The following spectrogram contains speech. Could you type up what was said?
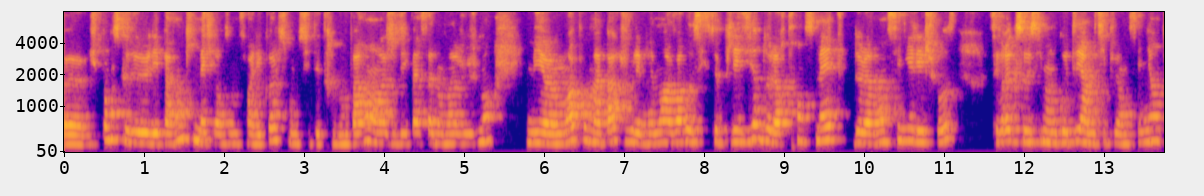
euh, je pense que les parents qui mettent leurs enfants à l'école sont aussi des très bons parents. Hein. Je ne dis pas ça dans un jugement. Mais euh, moi, pour ma part, je voulais vraiment avoir aussi ce plaisir de leur transmettre, de leur enseigner les choses. C'est vrai que c'est aussi mon côté un petit peu enseignante,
